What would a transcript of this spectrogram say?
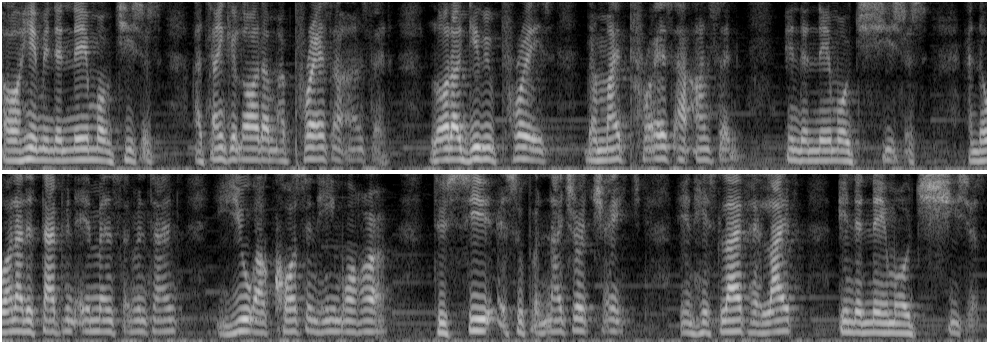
or him in the name of Jesus. I thank you, Lord, that my prayers are answered. Lord, I give you praise that my prayers are answered in the name of Jesus. And the one that is typing amen seven times, you are causing him or her to see a supernatural change in his life, her life, in the name of Jesus.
